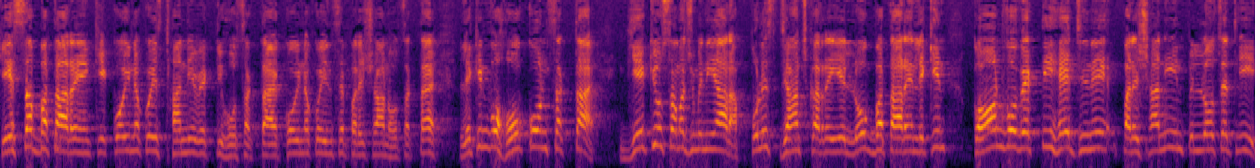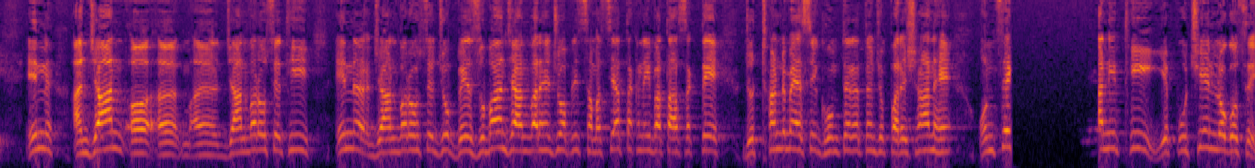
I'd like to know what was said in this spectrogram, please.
कि ये सब बता रहे हैं कि कोई ना कोई स्थानीय व्यक्ति हो सकता है कोई ना कोई इनसे परेशान हो सकता है लेकिन वो हो कौन सकता है? ये क्यों समझ में नहीं आ रहा? पुलिस जाँच कर रही है, लोग बता रहे हैं, लेकिन कौन वो व्यक्ति है जिन्हें परेशानी इन पिल्लों से थी, इन अनजान जानवरों से थी, इन जानवरों से जो बेजुबान जानवर हैं जो अपनी समस्या तक नहीं बता सकते, जो ठंड में ऐसे घूमते रहते हैं, जो परेशान हैं, उनसे थी? ये पूछिए इन लोगों से।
